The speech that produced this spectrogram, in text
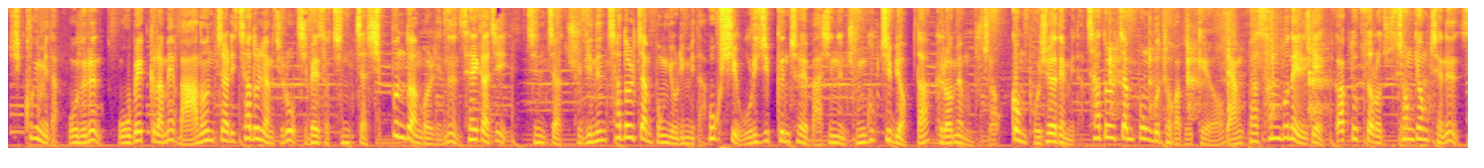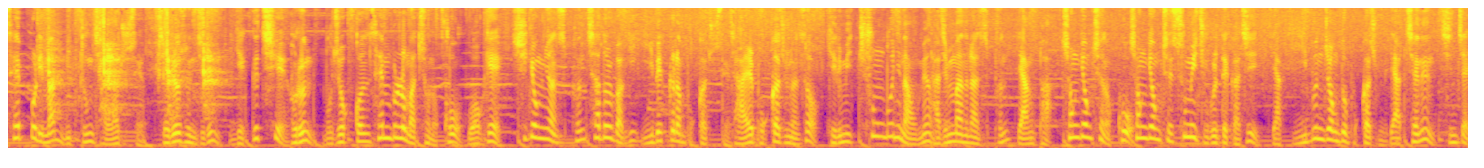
식쿡입니다. 오늘은 500g의 만원짜리 차돌양치로 집에서 진짜 10분도 안 걸리는 세 가지 진짜 죽이는 차돌짬뽕 요리입니다. 혹시 우리 집 근처에 맛있는 중국집이 없다? 그러면 무조건 보셔야 됩니다. 차돌짬뽕부터 가볼게요. 양파 3분의 1개 깍둑 썰어주세요. 청경채는 3뿌리만 밑둥 잘라주세요. 재료 손질은 이게 끝이에요. 불은 무조건 센 불로 맞춰놓고 웍에 식용유 한 스푼 차돌박이 200g 볶아주세요. 잘 볶아주면서 기름이 충분히 나오면 다진 마늘 한 스푼 양파 청경채 넣고 청경채 숨이 죽을 때까지 약 2분 정도 볶아줍니다. 야채는 진짜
